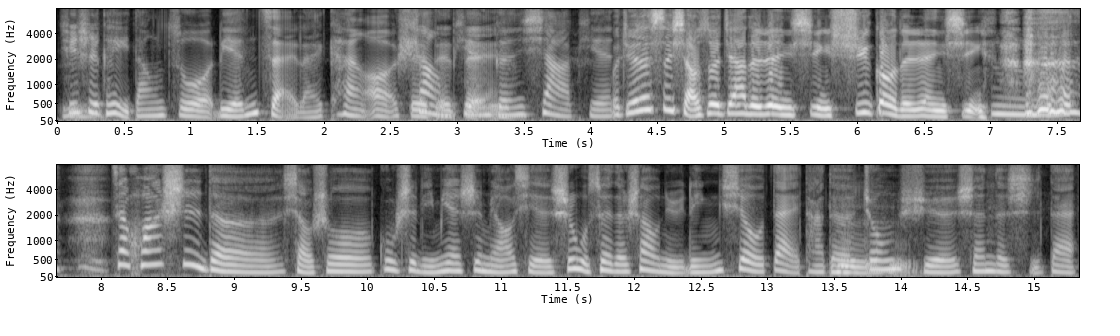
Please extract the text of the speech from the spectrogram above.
其实可以当做连载来看哦，上篇跟下篇。我觉得是小说家的任性，虚构的任性。嗯、在《花式》的小说故事里面，是描写十五岁的少女林秀黛她的中学生的时代。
